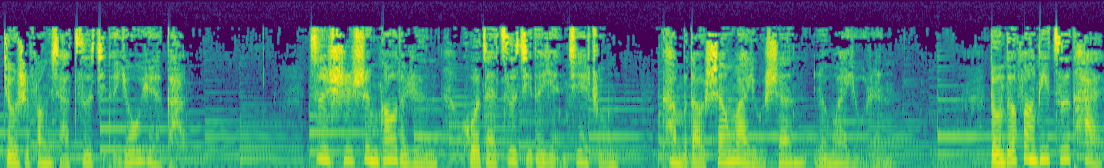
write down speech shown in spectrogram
就是放下自己的优越感。自视甚高的人，活在自己的眼界中，看不到山外有山，人外有人。”懂得放低姿态，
